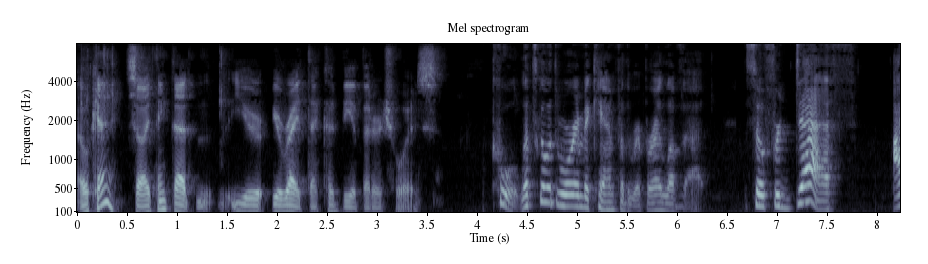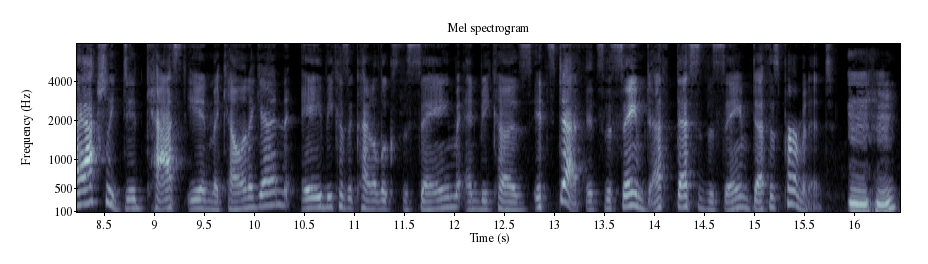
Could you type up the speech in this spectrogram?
Okay, so I think that you're you're right. That could be a better choice. Cool. Let's go with Rory McCann for the Ripper. I love that. So for Death, I actually did cast Ian McKellen again. A because it kind of looks the same, and because it's Death. It's the same Death. Death is the same. Death is permanent. Mm-hmm.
